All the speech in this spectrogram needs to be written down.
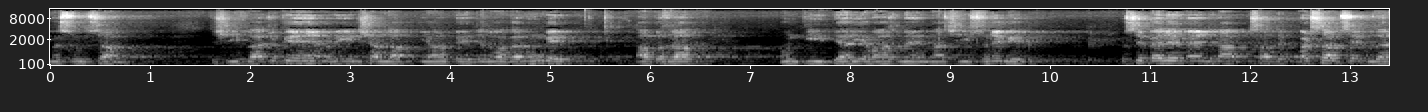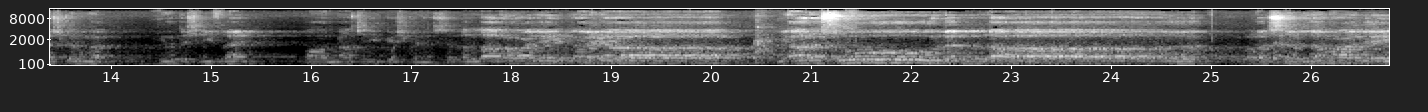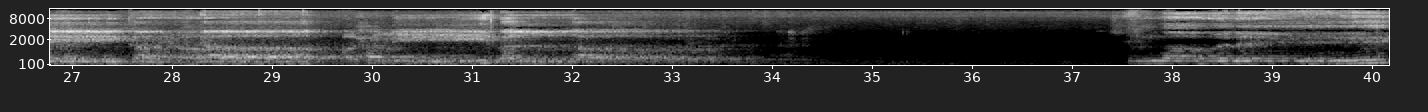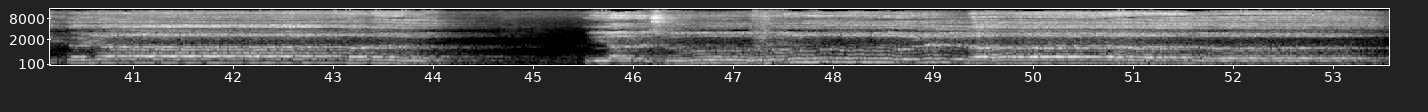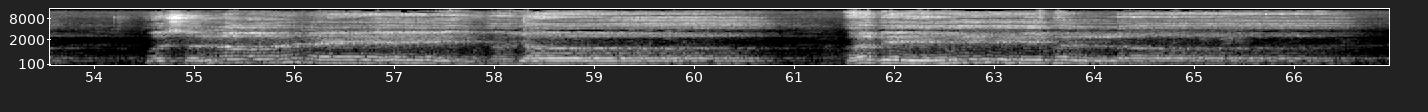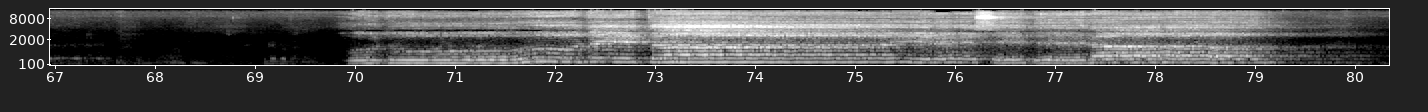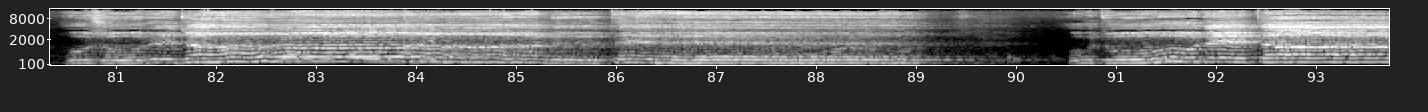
مسعود صاحب تشریف لا چکے ہیں۔ ابھی انشاءاللہ یہاں پہ جلوہ گر ہوں گے۔ آپ حضرات ان کی پیاری آواز میں ناز شریف سنیں گے۔ اس سے پہلے میں جناب صادق بٹ صاحب سے گزارش کروں گا کہ وہ تشریف لائیں اور ناز شریف پیش کریں۔ صلی اللہ علیہ یا رسول اللہ، وسلم علیکہ وسلم حضور جانتے ہیں۔ حدود تائر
